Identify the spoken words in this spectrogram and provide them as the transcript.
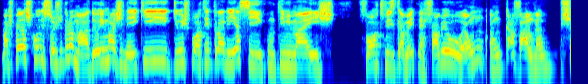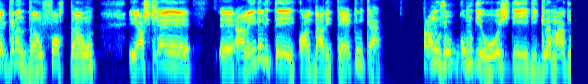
mas pelas condições do gramado. Eu imaginei que, que o esporte entraria assim, com um time mais forte fisicamente, né? Fábio é um, é um cavalo, né? Um, é grandão, fortão. E acho que é, é, além dele ter qualidade técnica, para um jogo como o de hoje, de, de, gramado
